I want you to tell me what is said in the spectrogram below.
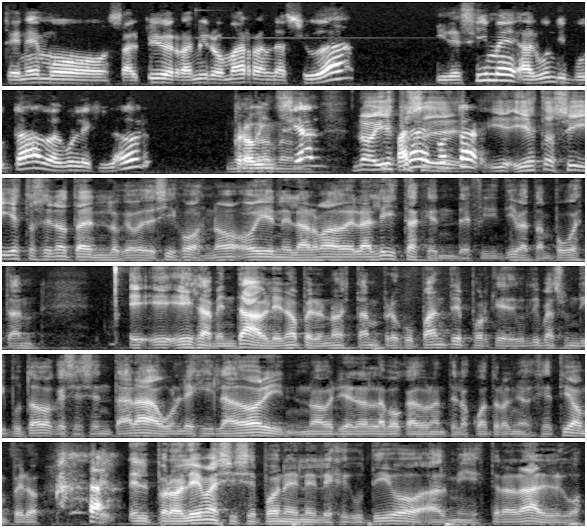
tenemos al pibe Ramiro Marra en la ciudad. Y decime, ¿algún diputado, algún legislador? provincial. No, y, esto y, esto sí, y esto se nota en lo que decís vos, ¿no? Hoy en el armado de las listas, que en definitiva tampoco están es lamentable, ¿no? Pero no es tan preocupante porque de última es un diputado que se sentará o un legislador y no abrirá la boca durante los cuatro años de gestión. Pero el, problema es si se pone en el Ejecutivo a administrar algo.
